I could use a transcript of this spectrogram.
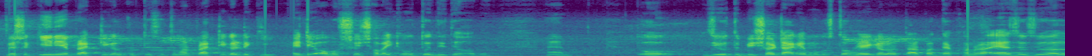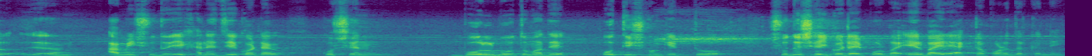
তুমি আসলে কী নিয়ে প্র্যাকটিক্যাল করতেছো? তোমার প্র্যাকটিক্যালটা কী? এটি অবশ্যই সবাইকে উত্তর দিতে হবে। হ্যাঁ? তো যেহেতু বিষয়টা আগে মুখস্থ হয়ে গেল, তারপর দেখো আমরা অ্যাজ ইউজুয়াল আমি শুধু এখানে যে কটা কোশ্চেন বলব তোমাদের, অতি সংক্ষিপ্ত, শুধু সেই কটাই পড়বা। এর বাইরে একটা পড়ার দরকার নেই।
